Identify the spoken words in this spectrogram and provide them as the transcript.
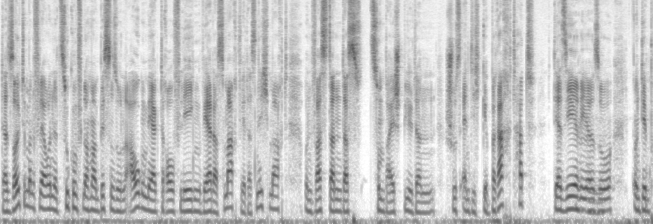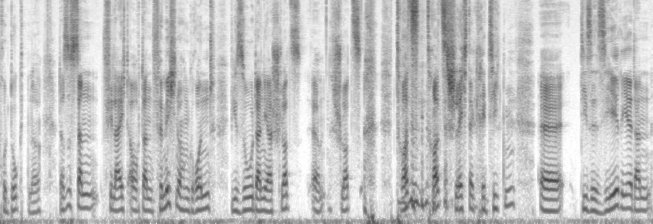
da sollte man vielleicht auch in der Zukunft noch mal ein bisschen so ein Augenmerk drauf legen, wer das macht, wer das nicht macht und was dann das zum Beispiel dann schlussendlich gebracht hat der Serie mhm. so und dem Produkt. Ne? Das ist dann vielleicht auch dann für mich noch ein Grund, wieso dann ja Schlotz, äh, Schlotz trotz, trotz schlechter Kritiken äh, diese Serie dann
